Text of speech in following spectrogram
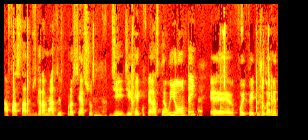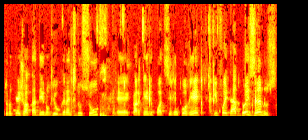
afastado dos gramados desse processo de, de recuperação. E ontem é, foi feito o julgamento no TJD no Rio Grande do Sul, é, claro que ainda pode se recorrer, e foi dado dois anos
